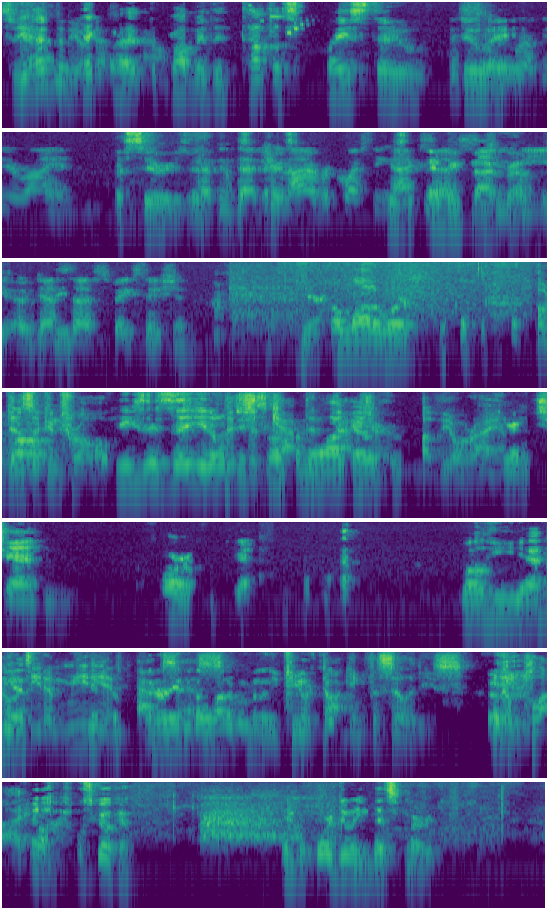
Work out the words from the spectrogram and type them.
So you had to To the pick uh, probably the toughest place to This do a, of the Orion. a series. Captain Thatcher and I are requesting Is access every to background the gonna be- Odessa space station. Yeah, a lot of work. Odessa Well, Control. These is uh, you don't This just is go up and Captain out Thatcher of the Orion. here in shed and forest and shit. Well, he uh, he has need he has generated a lot of them, and then he to your tweaks them. docking facilities. Okay. Comply. Oh, Muskoka. And before doing this part,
